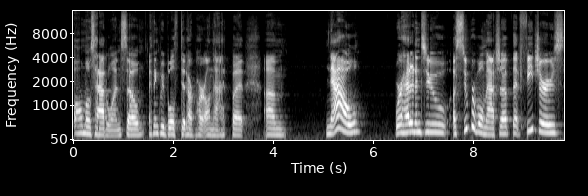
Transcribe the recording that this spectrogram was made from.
almost had one. So I think we both did our part on that. But um, now we're headed into a Super Bowl matchup that features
